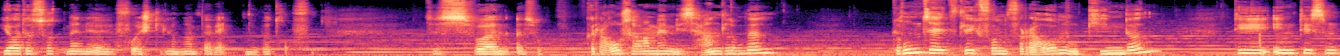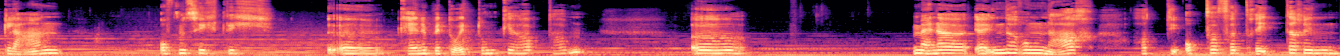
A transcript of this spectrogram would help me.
ja, das hat meine Vorstellungen bei weitem übertroffen. Das waren also grausame Misshandlungen, grundsätzlich von Frauen und Kindern, die in diesem Clan offensichtlich äh, keine Bedeutung gehabt haben. Äh, meiner Erinnerung nach hat die Opfervertreterin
